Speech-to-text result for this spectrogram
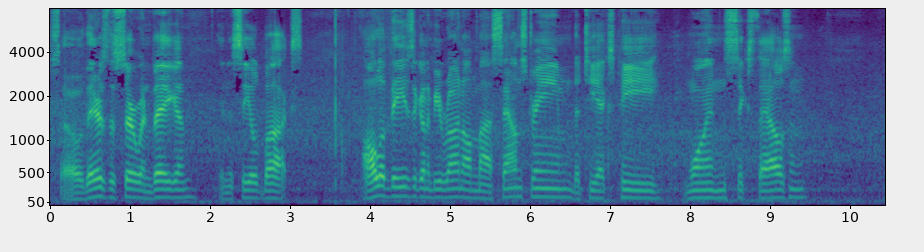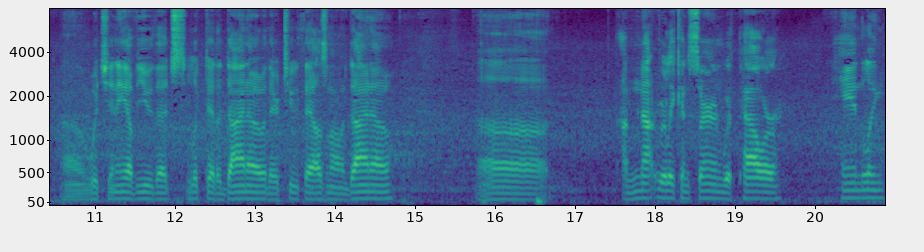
So there's the Cerwin Vega in the sealed box. All of these are going to be run on my Soundstream, the TXP 1 6000, uh, which any of you that's looked at a dyno, they're 2000 on a dyno. Uh, I'm not really concerned with power handling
